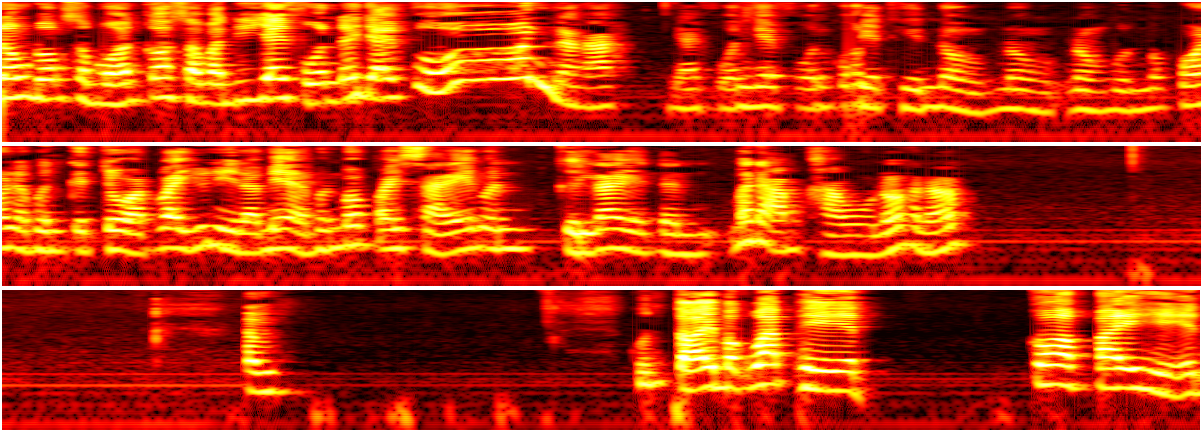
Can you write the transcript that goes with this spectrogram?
น้องดวงสมรก็สวัสดียายฝนได้ยายฝนนะคะยายฝนยายฝนก็เพียรเห็นน้องน้องน้องบุญบ่พอแล้วเพิ่นกระจอดไว้อยู่นี่ละแม่เพิ่นบ่ไปใส่เพิ่นขึ้นไล่นั่นมาดามเขาเนาะค่ะเนาะคุณต้อยบอกว่าเพจก็ไปเห็น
